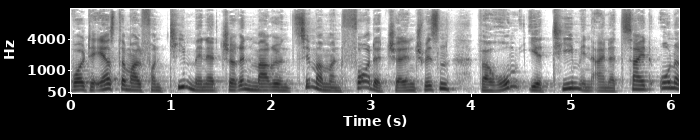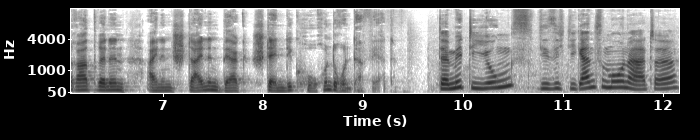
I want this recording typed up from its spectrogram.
wollte erst einmal von Teammanagerin Marion Zimmermann vor der Challenge wissen, warum ihr Team in einer Zeit ohne Radrennen einen steilen Berg ständig hoch und runter fährt damit die Jungs, die sich die ganzen Monate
